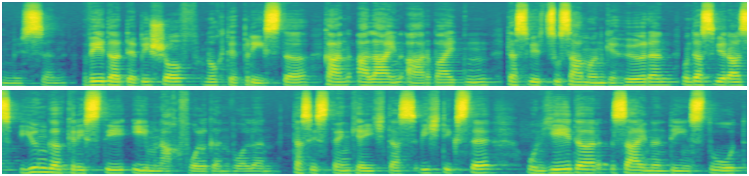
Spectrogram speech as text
müssen. Weder der Bischof noch der Priester kann allein arbeiten, dass wir zusammengehören und dass wir als Jünger Christi ihm nachfolgen wollen. Das ist, denke ich, das Wichtigste und jeder seinen Dienst tut,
